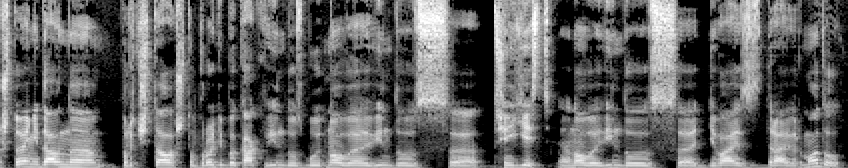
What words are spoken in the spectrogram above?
Что я недавно прочитал, что вроде бы как Windows будет новая Windows, э, точнее есть новая Windows Device Driver Model.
